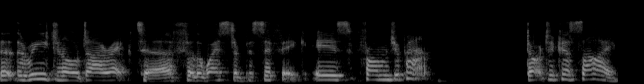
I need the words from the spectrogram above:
that the regional director for the Western Pacific is from Japan? Dr. Kasai.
